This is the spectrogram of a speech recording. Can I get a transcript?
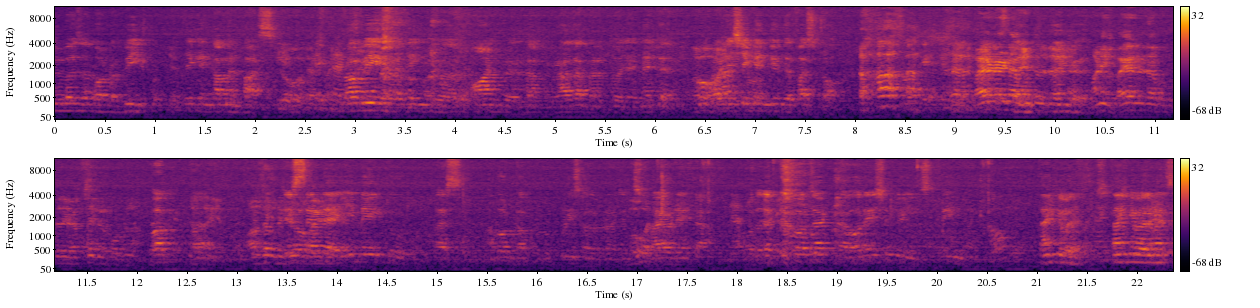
Members about a week, they can come and pass. Probably I think your aunt, Radha Bharatwaja, met her. Oh, Probably she can give the first talk. okay. Biodata Putra, Mani, Biodata Putra website put Okay. Uh, Just send an email to us about Dr. Rukmini Swaraj's oh, biodata. Yeah. So that before that, uh, oration will screen that. Thank you very much. Thank you very much.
